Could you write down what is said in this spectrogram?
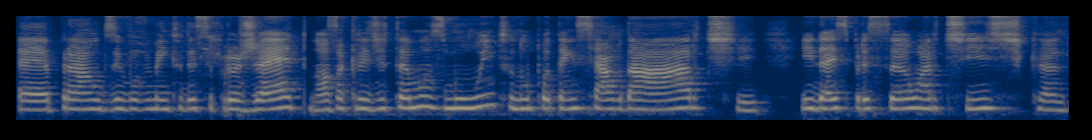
é, para o desenvolvimento desse projeto. Nós acreditamos muito no potencial da arte e da expressão artística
